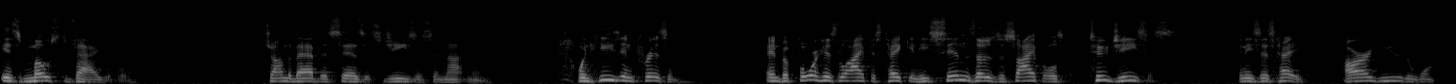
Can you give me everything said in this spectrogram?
is most valuable, John the Baptist says it's Jesus and not me. When he's in prison and before his life is taken, he sends those disciples to Jesus and he says, Hey, are you the one?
